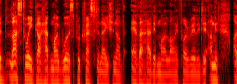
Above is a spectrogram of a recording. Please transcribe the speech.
I last week I had my worst procrastination I've ever had in my life. I really did. I mean, I,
